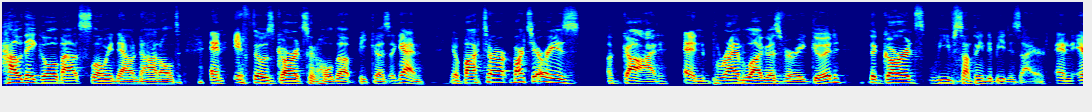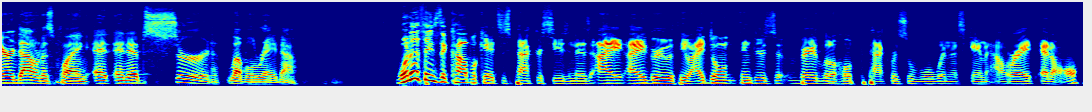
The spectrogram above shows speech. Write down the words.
how they go about slowing down Donald, and if those guards can hold up. Because again, you know, Bakhtar, Bakhtiari is a god, and Bryan Bulaga is very good. The guards leave something to be desired, and Aaron Donald is playing at an absurd level right now. One of the things that complicates this Packers season is I, I agree with you. I don't think there's very little hope the Packers will win this game outright at all.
